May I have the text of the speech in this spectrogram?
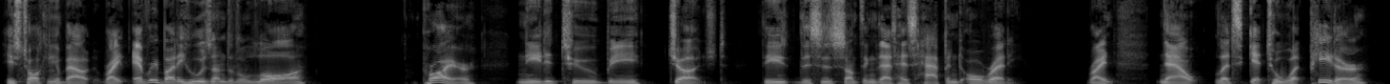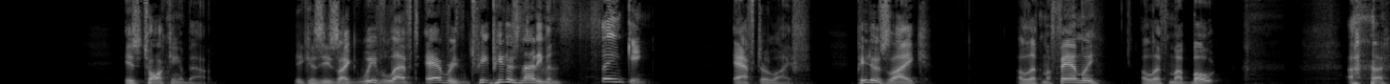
He's talking about, right? Everybody who was under the law prior needed to be judged. The, this is something that has happened already, right? Now, let's get to what Peter is talking about because he's like, we've left everything. P- Peter's not even thinking afterlife. Peter's like, I left my family, I left my boat,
